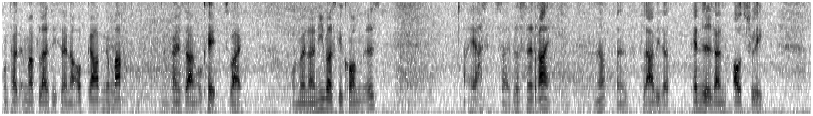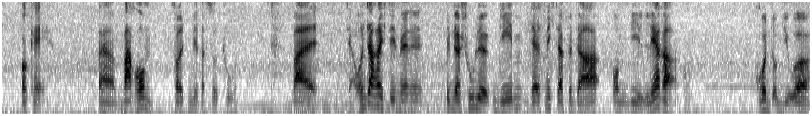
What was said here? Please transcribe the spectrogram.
und hat immer fleißig seine Aufgaben gemacht, dann kann ich sagen, okay, zwei. Und wenn da nie was gekommen ist, naja, dann ist halt bloß eine drei. Ne? Dann ist klar, wie das Pendel dann ausschlägt. Okay, äh, warum sollten wir das so tun? Weil der Unterricht, den wir in der Schule geben, der ist nicht dafür da, um die Lehrer rund um die Uhr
